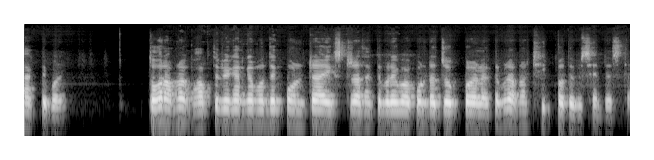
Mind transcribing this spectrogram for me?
থাকতে পারে। তখন আপনার ভাবতে হবে এখানকার মধ্যে কোনটা এক্সট্রা থাকতে পারে বা কোনটা যোগ করা লাগতে পারে। আপনার ঠিক করতে হবে সেন্টেন্সটা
